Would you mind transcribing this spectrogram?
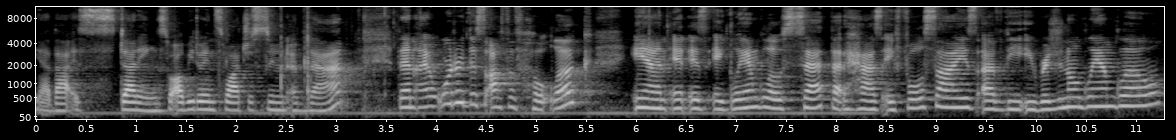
Yeah, that is stunning. So I'll be doing swatches soon of that. Then I ordered this off of HauteLook, and it is a Glam Glow set that has a full size of the original Glam Glow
